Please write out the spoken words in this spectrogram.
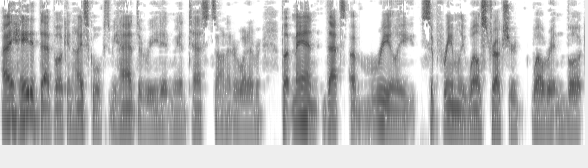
I hated that book in high school because we had to read it and we had tests on it or whatever. But man, that's a really supremely well structured, well written book.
